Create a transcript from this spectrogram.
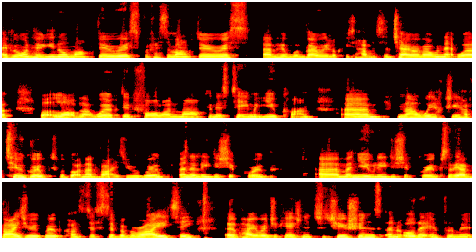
everyone who you know, Mark Dooris, Professor Mark Dooris, um, who we're very lucky to have as the chair of our network. But a lot of that work did fall on Mark and his team at UCLan. Um, now we actually have two groups. We've got an advisory group and a leadership group. Um, a new leadership group. So the advisory group consists of a variety of higher education institutions and other influ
